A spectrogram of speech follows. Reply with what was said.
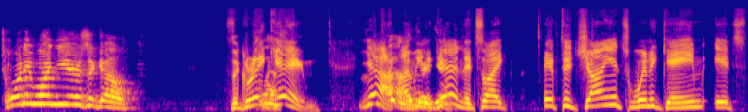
Twenty-one years ago. It's a great Yeah. game. Yeah, Yeah, it's mean, great game. again, it's like if the Giants win a game, it's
